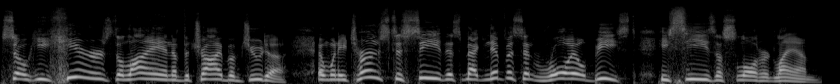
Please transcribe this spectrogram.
So he hears the lion of the tribe of Judah. And when he turns to see this magnificent royal beast, he sees a slaughtered lamb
